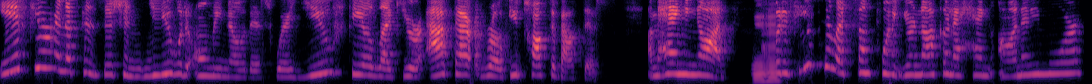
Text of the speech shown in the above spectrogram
If you're in a position, you would only know this where you feel like you're at that rope. You talked about this. I'm hanging on. Mhm. But if you feel at some point you're not going to hang on anymore,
